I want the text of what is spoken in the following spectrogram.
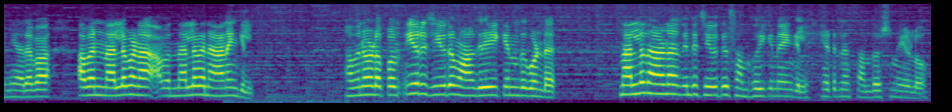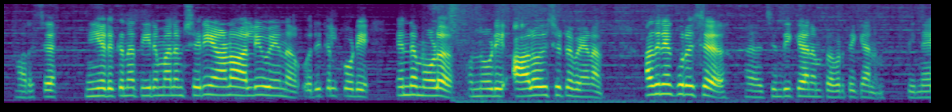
ഇനി അഥവാ അവൻ നല്ലവനാ അവൻ നല്ലവനാണെങ്കിൽ അവനോടൊപ്പം ഈ ഒരു ജീവിതം ആഗ്രഹിക്കുന്നത് കൊണ്ട് നല്ലതാണ് നിന്റെ ജീവിതത്തിൽ സംഭവിക്കുന്നതെങ്കിൽ ഏട്ടന് സന്തോഷമേ ഉള്ളൂ. മറിച്ച് നീ എടുക്കുന്ന തീരുമാനം ശരിയാണോ അല്ലയോ എന്ന് ഒരിക്കൽ കൂടി എന്റെ മോൾ ഒന്നുകൂടി ആലോചിച്ചിട്ട് വേണം അതിനെക്കുറിച്ച് ചിന്തിക്കാനും പ്രവർത്തിക്കാനും. പിന്നെ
